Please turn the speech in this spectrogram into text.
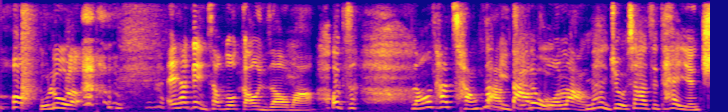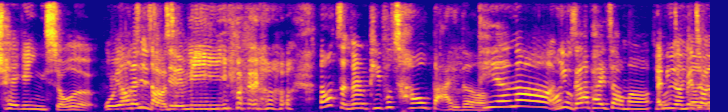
不录了。哎、她跟你差不多高，你知道吗？哦，这然后她长发大？波浪，那你觉得我下次太妍 check in 首尔，我要去找杰杰咪咪？然后整个人皮肤超白的。天哪、你有跟他拍照吗？哎，有你怎么没有传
